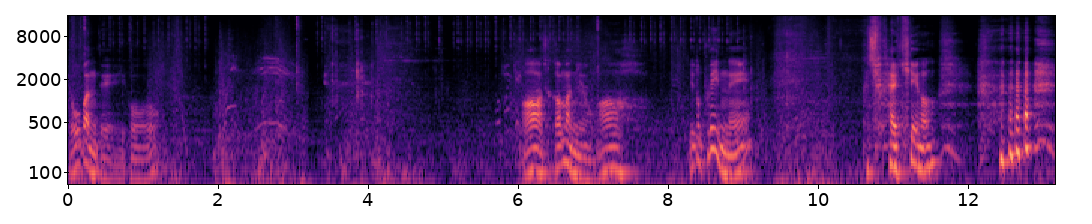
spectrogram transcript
개오반데 이거. 아 잠깐만요 아 얘도 프레 있네 같이 갈게요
